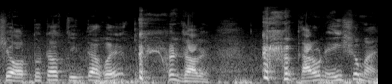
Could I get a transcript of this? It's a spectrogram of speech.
সে অর্থটাও চিন্তা হয়ে যাবে। কারণ এই সময়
